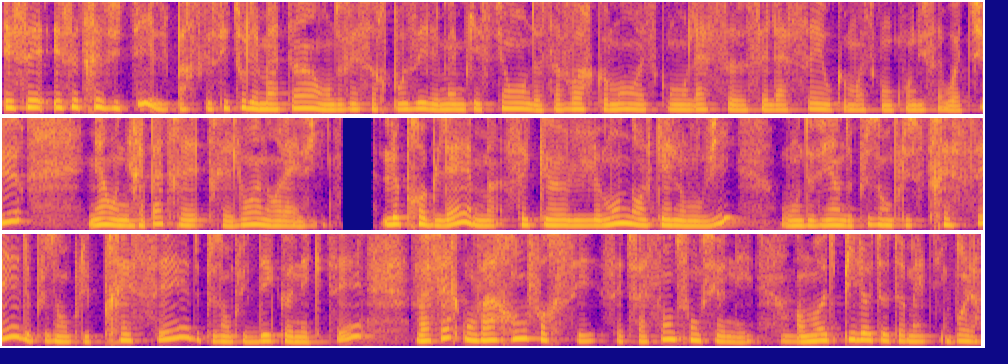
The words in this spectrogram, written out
Et c'est très utile parce que si tous les matins on devait se reposer les mêmes questions de savoir comment est-ce qu'on lasse ses lacets ou comment est-ce qu'on conduit sa voiture, eh bien, on n'irait pas très, très loin dans la vie. Le problème, c'est que le monde dans lequel on vit, où on devient de plus en plus stressé, de plus en plus pressé, de plus en plus déconnecté, va faire qu'on va renforcer cette façon de fonctionner en mmh. mode pilote automatique. Voilà.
